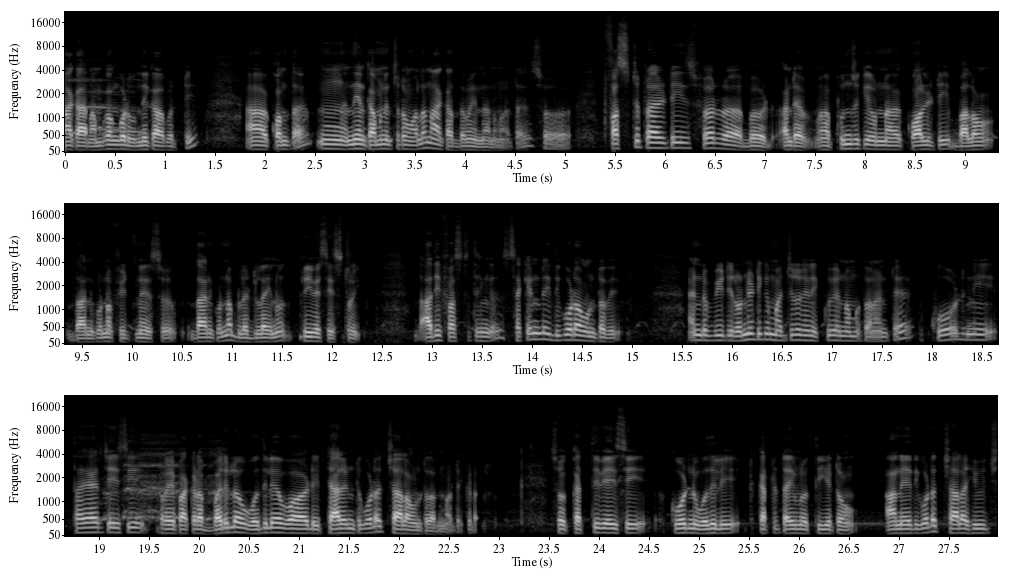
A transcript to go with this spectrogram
నాకు ఆ నమ్మకం కూడా ఉంది కాబట్టి కొంత నేను గమనించడం వల్ల నాకు అర్థమైంది అనమాట so first priorities for bird అంటే పుంజుకి ఉన్న క్వాలిటీ బలం దానికి ఉన్న ఫిట్నెస్ దానికి ఉన్న బ్లడ్ లైన్ ప్రీవియస్ హిస్టరీ అది ఫస్ట్ థింగ్ సెకండ్ ఇది కూడా ఉంటుంది. అండ్ వీటి రెండింటికి మధ్యలో నేను ఎక్కువ ఏం నమ్ముతానంటే కోడిని తయారు చేసి రేపు అక్కడ బరిలో వదిలేవాడి టాలెంట్ కూడా చాలా ఉంటుంది అనమాట ఇక్కడ. సో కత్తి వేసి కోడిని వదిలి కరెక్ట్ టైంలో తీయటం అనేది కూడా చాలా హ్యూజ్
